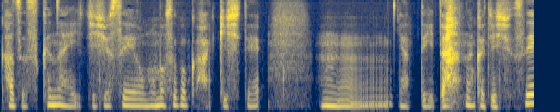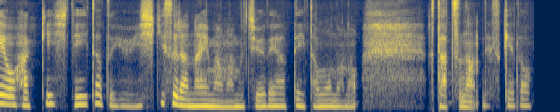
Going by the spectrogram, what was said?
数少ない自主性をものすごく発揮してうんやっていた。なんか自主性を発揮していたという意識すらないまま夢中でやっていたものの2つなんですけど。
